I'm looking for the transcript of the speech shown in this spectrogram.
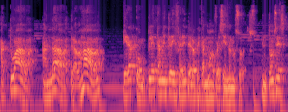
actuaba, andaba, trabajaba, era completamente diferente de lo que estamos ofreciendo nosotros. Entonces,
